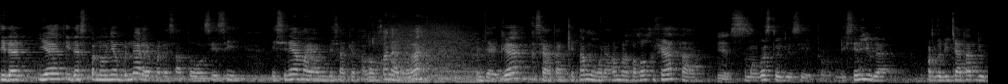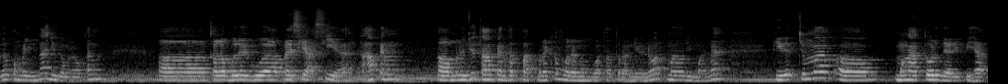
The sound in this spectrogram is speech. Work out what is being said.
tidak ya tidak sepenuhnya benar ya pada satu sisi. Di sini apa yang bisa kita lakukan adalah menjaga kesehatan kita menggunakan protokol kesehatan. yes Emang gue setuju sih itu. Di sini juga perlu dicatat juga pemerintah juga melakukan uh, kalau boleh gue apresiasi ya tahap yang uh, menuju tahap yang tepat. Mereka mulai membuat aturan new normal di mana tidak cuma uh, mengatur dari pihak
